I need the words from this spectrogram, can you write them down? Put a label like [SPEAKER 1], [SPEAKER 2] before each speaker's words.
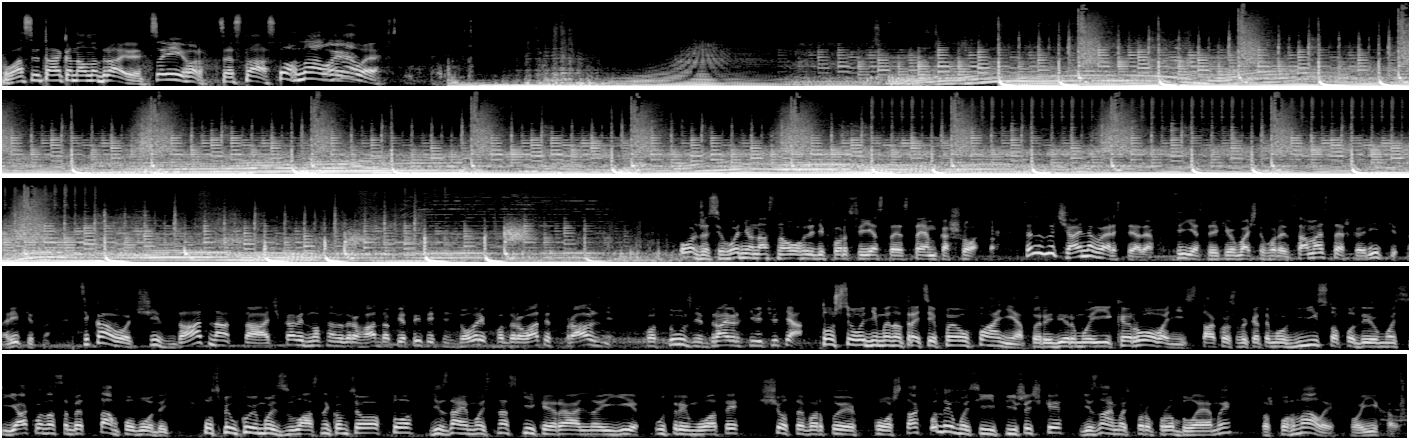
[SPEAKER 1] Вас вітає канал на драйві. Це Ігор, це Стас.
[SPEAKER 2] Погнали!
[SPEAKER 1] Погнали! Отже, сьогодні у нас на огляді Ford Fiesta STM 6. Це незвичайна версія Fiesta, яку ви бачите вгорі. Саме СТ, рідкісна, рідкісна. Цікаво, чи здатна тачка відносно недорога до 5 тисяч доларів подарувати справжні потужні драйверські відчуття.
[SPEAKER 2] Тож сьогодні ми на третій Феофанія перевіримо її керованість. Також викатимо в місто, подивимось, як вона себе там поводить. Поспілкуємось з власником цього авто, дізнаємось, наскільки реально її утримувати, що це вартує в коштах. Подивимось її фішечки, дізнаємось про проблеми. Тож погнали!
[SPEAKER 1] Поїхали.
